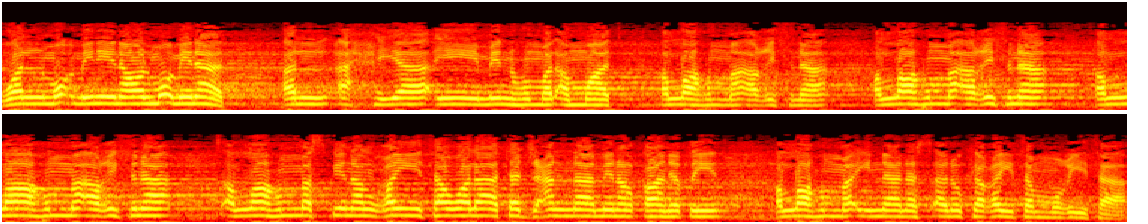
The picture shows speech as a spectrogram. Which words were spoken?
والمؤمنين والمؤمنات الأحياء منهم والأموات. اللهم أغثنا اللهم أغثنا اللهم أغثنا اللهم اسقنا الغيث ولا تجعلنا من القانطين. اللهم إنا نسألك غيثا مغيثا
